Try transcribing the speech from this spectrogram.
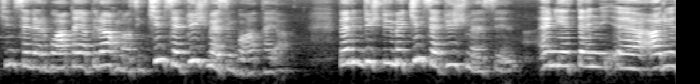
Kimseleri bu hataya bırakmasın. Kimse düşmesin bu hataya. Benim düştüğüme kimse düşmesin. Emniyetten e, arı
